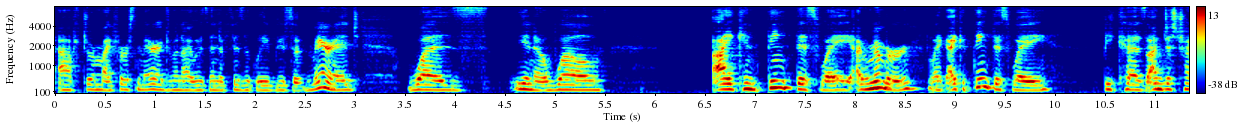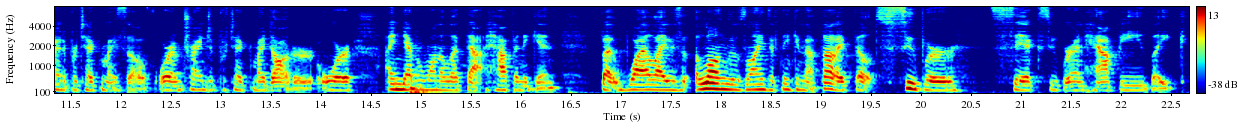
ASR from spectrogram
after my first marriage when I was in a physically abusive marriage was, you know, well, I can think this way. I remember, like, I could think this way because I'm just trying to protect myself or I'm trying to protect my daughter or I never want to let that happen again. But while I was along those lines of thinking that thought, I felt super sick, super unhappy, like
